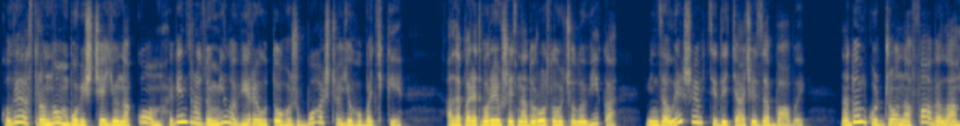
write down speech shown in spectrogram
Коли астроном був іще юнаком, він зрозуміло вірив у того ж Бога, що його батьки. Але, перетворившись на дорослого чоловіка, він залишив ці дитячі забави. На думку Джона Фавела,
